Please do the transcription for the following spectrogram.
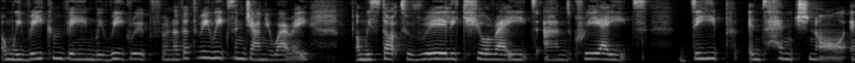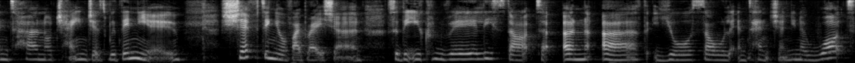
And we reconvene, we regroup for another three weeks in January, and we start to really curate and create deep, intentional, internal changes within you, shifting your vibration so that you can really start to unearth your soul intention. You know, what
